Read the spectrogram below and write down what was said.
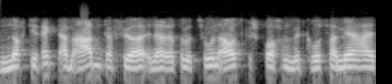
noch direkt am Abend dafür in der Resolution ausgesprochen mit großer Mehrheit,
